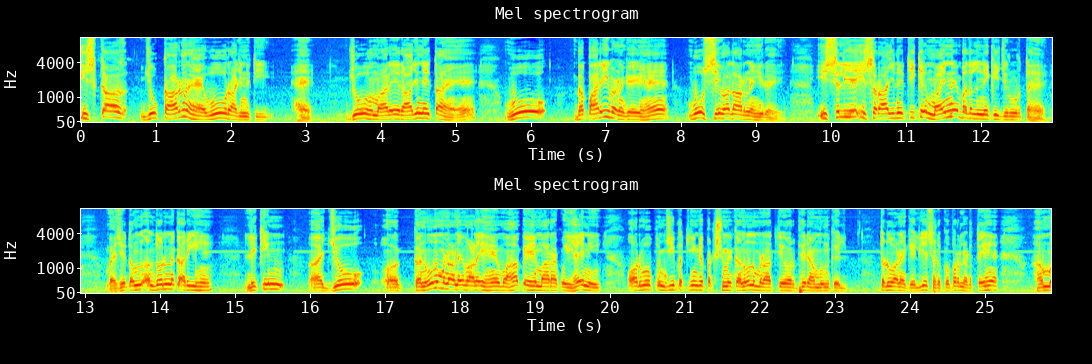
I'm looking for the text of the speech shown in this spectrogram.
इसका जो कारण है, वो राजनीति है। जो हमारे राजनेता हैं, वो व्यापारी बन गए हैं, वो सेवादार नहीं रहे। इसलिए इस राजनीति के मायने बदलने की ज़रूरत है। वैसे तो हम आंदोलनकारी हैं, लेकिन जो कानून बनाने वाले हैं, वहाँ पे हमारा कोई है नहीं, और वो पूंजीपतियों के पक्ष में कानून बनाते हैं और फिर हम उनके तोड़वाने के लिए सड़कों पर लड़ते हैं। हम,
